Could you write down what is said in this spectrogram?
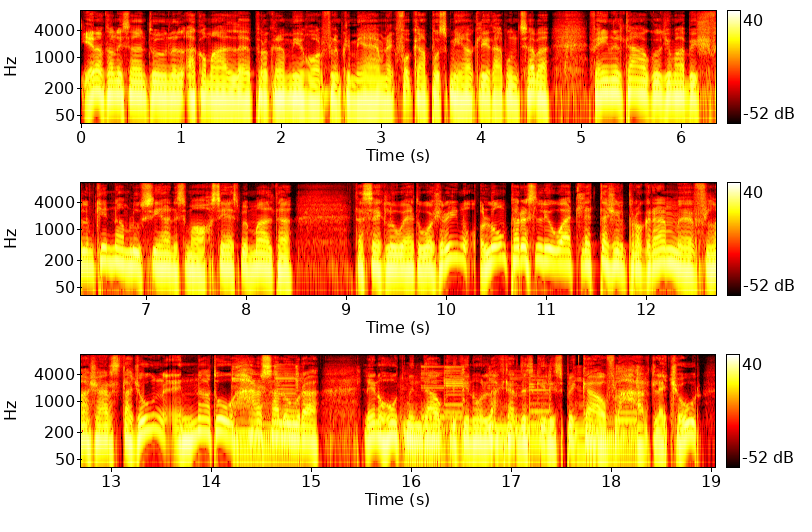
Jena Tony Santu nil-akom għal programm ieħor flimkien miegħi hawnhekk fuq Campus 103.7 fejn il-taw kull ġimgħa biex flimkien nagħmlu sija nisimgħu ħsies minn Malta ta' seklu 21 u l-lum peress li huwa 13 il-programm fl-10 staġun natu ħarsa lura lejn uħut minn dawk li kienu l-aktar diski li spikkaw fl-aħħar tliet xhur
